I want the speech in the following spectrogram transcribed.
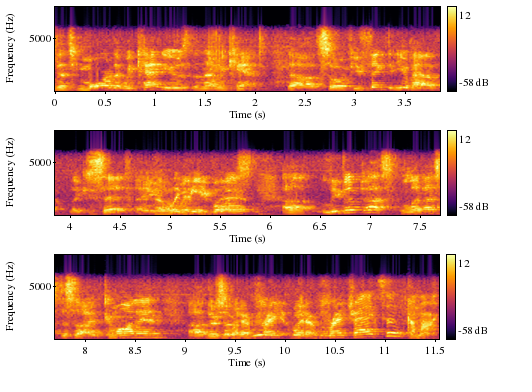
that's more that we can use than that we can't. Uh, so if you think that you have, like you said, a, A voice, uh, leave it up to us. Let us decide. Come on in. Uh, there's a With a, really Fre- with a French accent? Come on.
